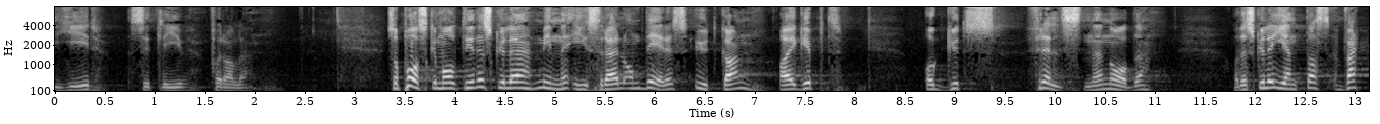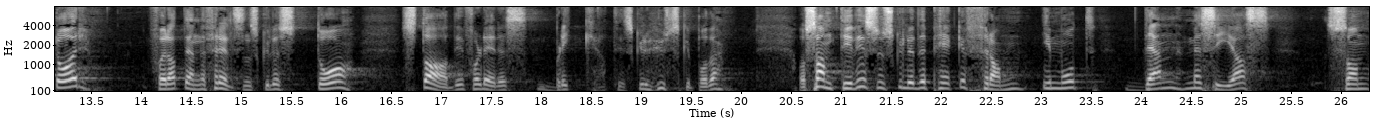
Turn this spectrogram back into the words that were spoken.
gir sitt liv for alle. Så påskemåltidet skulle minne Israel om deres utgang av Egypt og Guds frelsende nåde. Og det skulle gjentas hvert år for at denne frelsen skulle stå stadig for deres blikk, at de skulle huske på det. Og Samtidig så skulle det peke fram imot den Messias som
